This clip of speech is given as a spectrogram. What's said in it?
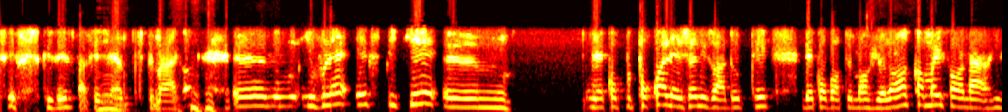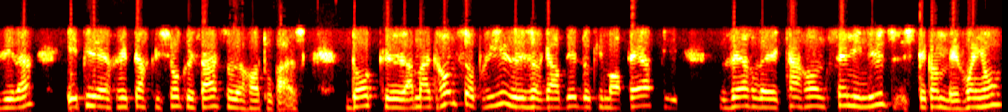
excusez, parce que j'ai un petit peu mal à euh, il voulait expliquer euh, pourquoi les jeunes ils ont adopté des comportements violents, comment ils sont arrivés là, et puis les répercussions que ça a sur leur entourage. Donc, euh, à ma grande surprise, j'ai regardé le documentaire, puis vers les 45 minutes, j'étais comme, mais voyons,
